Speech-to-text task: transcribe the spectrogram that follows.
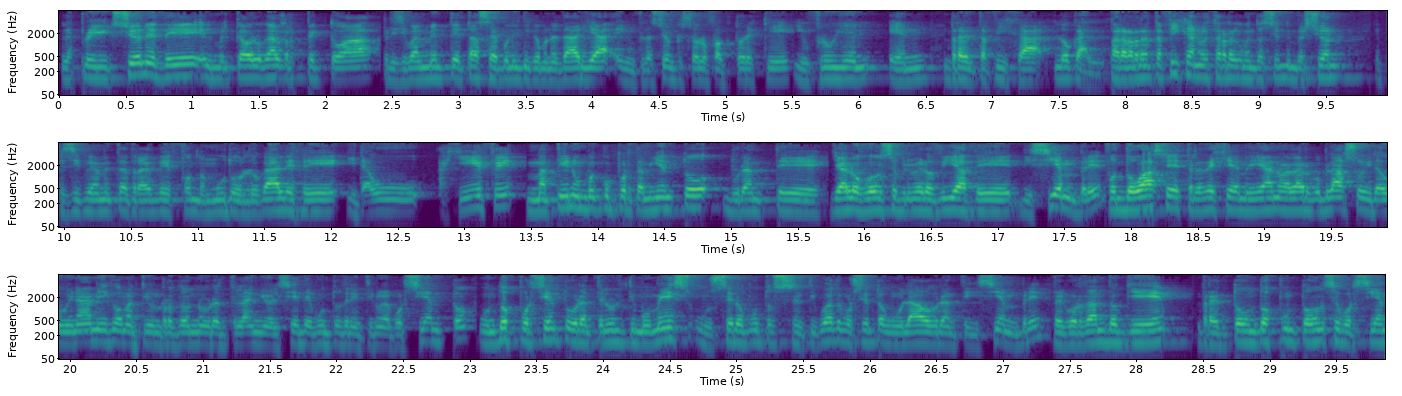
las proyecciones del mercado local respecto a principalmente tasa de política monetaria e inflación, que son los factores que influyen en renta fija local. Para renta fija, nuestra recomendación de inversión, específicamente a través de fondos mutuos locales de Itaú AGF, mantiene un buen comportamiento durante ya los 11 primeros días de diciembre. Fondo base, estrategia de mediano a largo plazo, Itaú Dinámico mantiene un retorno durante el año del 7.39%, un 2% durante el último mes, un 0.64% acumulado durante diciembre, recordando que rentó un 2.11%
